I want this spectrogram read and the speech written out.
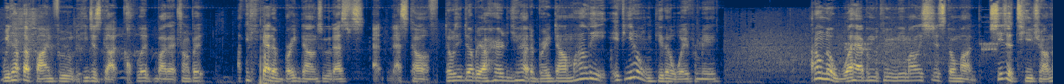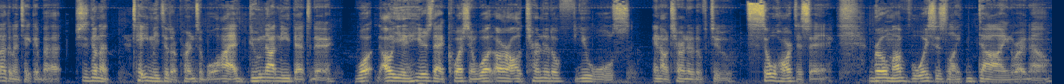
We'd have to find food. He just got clipped by that trumpet. I think he had a breakdown too. That's that's tough. WW, I heard you had a breakdown. Molly, if you don't get away from me, I don't know what happened between me and Molly. She just stole my. She's a teacher. I'm not gonna take it back. She's gonna take me to the principal. I do not need that today. What? Oh yeah, here's that question. What are alternative fuels an alternative to? It's so hard to say. Bro, my voice is like dying right now.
